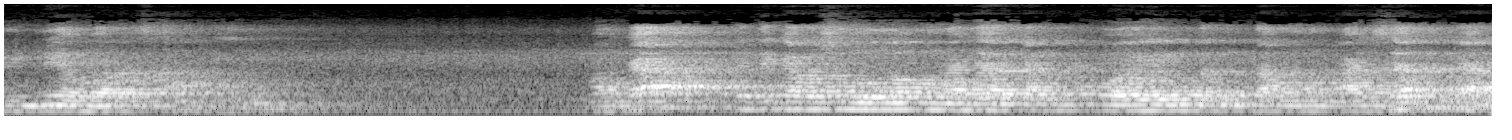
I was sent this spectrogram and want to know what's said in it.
Dunia barat saat ini. Maka ketika Rasulullah mengajarkan poin tentang mengazankan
